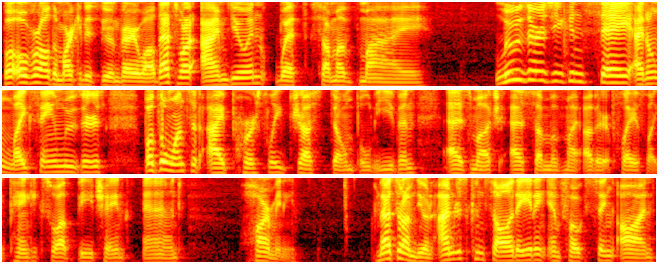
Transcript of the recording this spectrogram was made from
but overall, the market is doing very well. That's what I'm doing with some of my losers, you can say. I don't like saying losers, but the ones that I personally just don't believe in as much as some of my other plays like Pancake PancakeSwap, VeChain, and Harmony. That's what I'm doing. I'm just consolidating and focusing on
